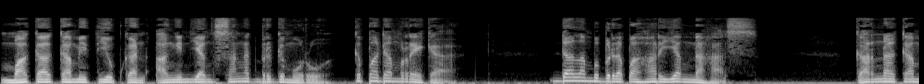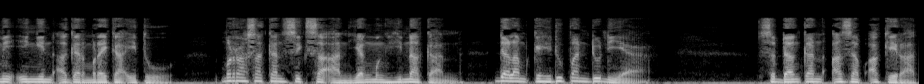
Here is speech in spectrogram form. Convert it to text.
Maka kami tiupkan angin yang sangat bergemuruh kepada mereka dalam beberapa hari yang nahas, karena kami ingin agar mereka itu merasakan siksaan yang menghinakan dalam kehidupan dunia, sedangkan azab akhirat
